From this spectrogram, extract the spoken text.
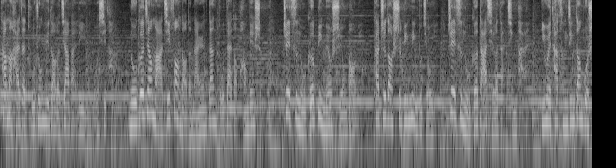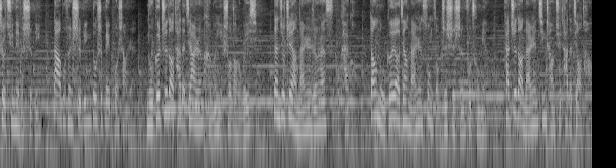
他们还在途中遇到了加百利与罗西塔。弩哥将马基放倒的男人单独带到旁边审问。这次弩哥并没有使用暴力，他知道士兵命不久矣。这次弩哥打起了感情牌，因为他曾经当过社区内的士兵，大部分士兵都是被迫上任。弩哥知道他的家人可能也受到了威胁，但就这样，男人仍然死不开口。当弩哥要将男人送走之时，神父出面了。他知道男人经常去他的教堂，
